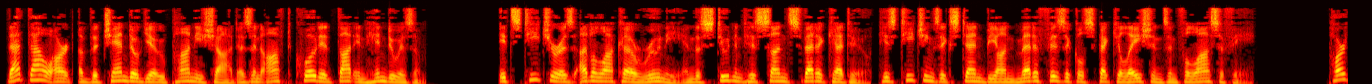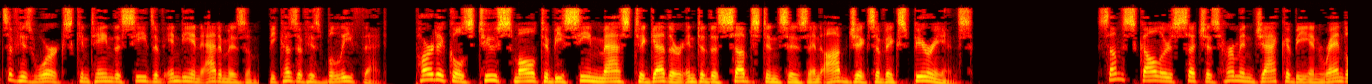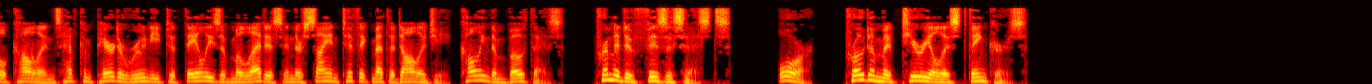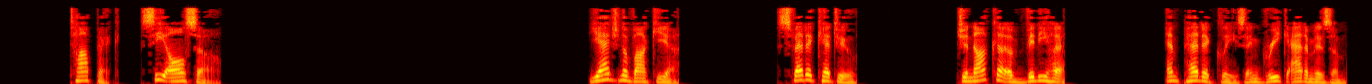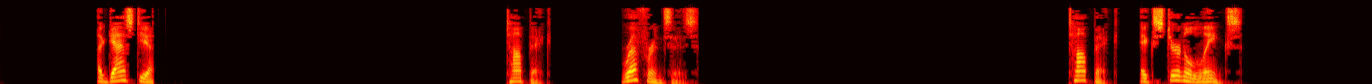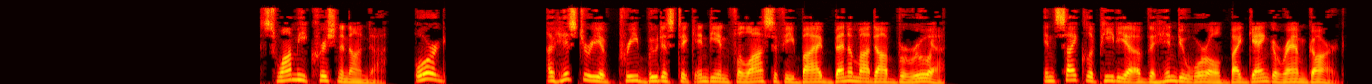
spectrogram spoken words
that thou art of the Chandogya Upanishad is an oft-quoted thought in Hinduism. Its teacher is Uddalaka Aruni and the student his son Svetaketu. His teachings extend beyond metaphysical speculations and philosophy. Parts of his works contain the seeds of Indian atomism, because of his belief that Particles too small to be seen massed together into the substances and objects of experience. Some scholars such as Hermann Jacobi and Randall Collins have compared Aruni to Thales of Miletus in their scientific methodology, calling them both as «primitive physicists» or «proto-materialist thinkers». See also Yajnavalkya Svetaketu Janaka of Videha Empedocles and Greek atomism Agastya. References. External links. Swami Krishnananda. Org. A History of Pre-Buddhistic Indian Philosophy by Benimadhav Barua. Encyclopedia of the Hindu World by Ganga Ram Garg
